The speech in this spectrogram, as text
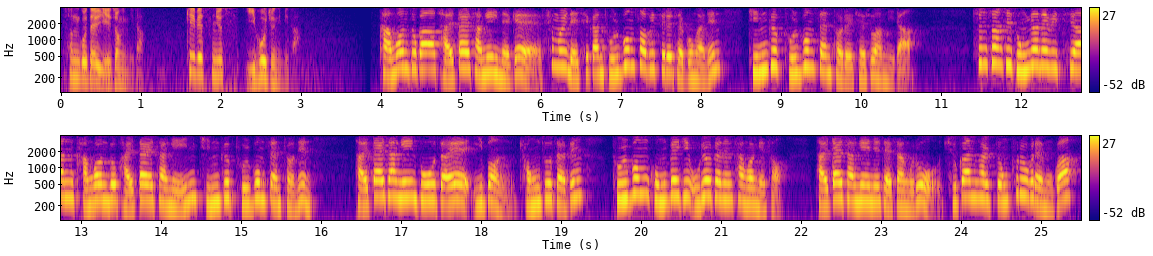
선고될 예정입니다. KBS 뉴스 이호준입니다. 강원도가 발달 장애인에게 24시간 돌봄 서비스를 제공하는 긴급 돌봄센터를 개소합니다. 춘천시 동면에 위치한 강원도 발달 장애인 긴급 돌봄센터는 발달 장애인 보호자의 입원, 경조사 등 돌봄 공백이 우려되는 상황에서 발달 장애인을 대상으로 주간 활동 프로그램과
